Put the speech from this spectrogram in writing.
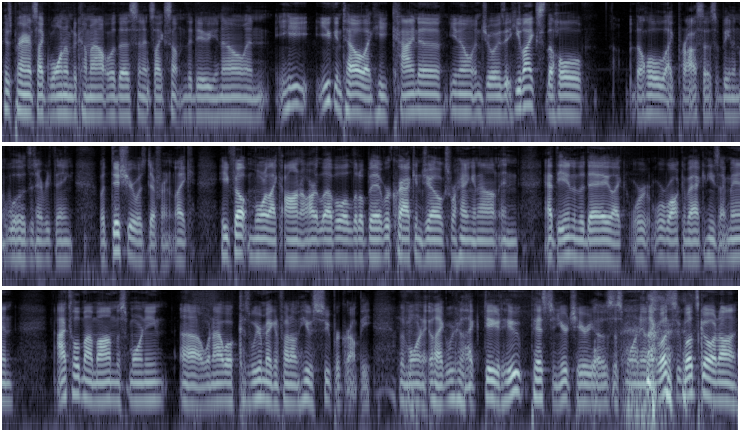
his parents like want him to come out with us and it's like something to do you know and he you can tell like he kind of you know enjoys it he likes the whole the whole like process of being in the woods and everything. But this year was different. Like he felt more like on our level a little bit. We're cracking jokes, we're hanging out, and at the end of the day, like we're we're walking back, and he's like, "Man, I told my mom this morning uh, when I woke because we were making fun of him. He was super grumpy the morning. Like we were like, dude, who pissed in your Cheerios this morning? Like what's what's going on?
